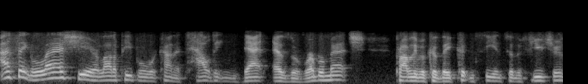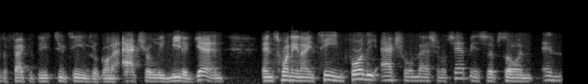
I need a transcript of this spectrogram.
I think last year a lot of people were kind of touting that as the rubber match, probably because they couldn't see into the future. The fact that these two teams were going to actually meet again in 2019 for the actual national championship. So, in in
